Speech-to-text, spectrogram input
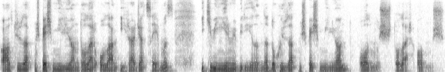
665 milyon dolar olan ihracat sayımız 2021 yılında 965 milyon olmuş dolar olmuş.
